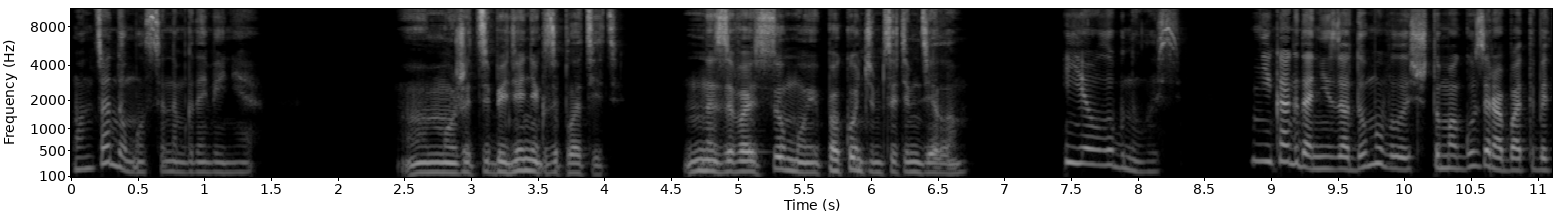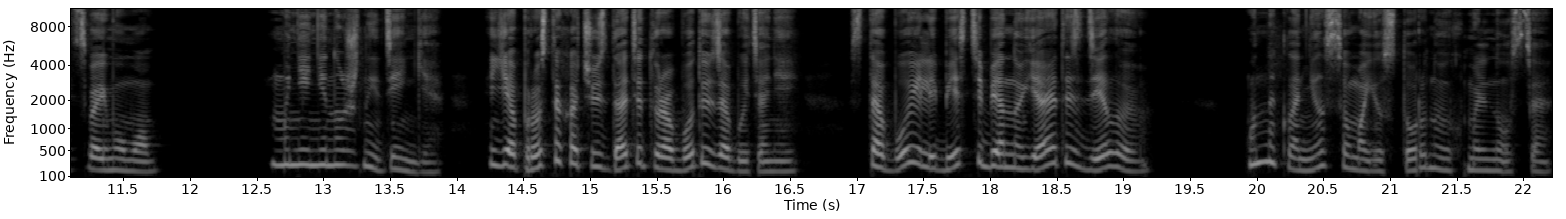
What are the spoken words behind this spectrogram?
Он задумался на мгновение. «А «Может, тебе денег заплатить? Называй сумму и покончим с этим делом». Я улыбнулась. Никогда не задумывалась, что могу зарабатывать своим умом. Мне не нужны деньги. Я просто хочу сдать эту работу и забыть о ней. С тобой или без тебя, но я это сделаю. Он наклонился в мою сторону и ухмыльнулся.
